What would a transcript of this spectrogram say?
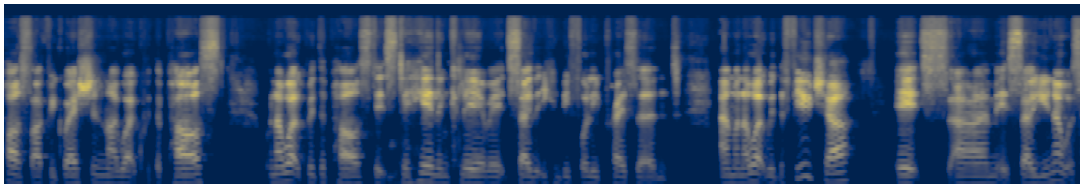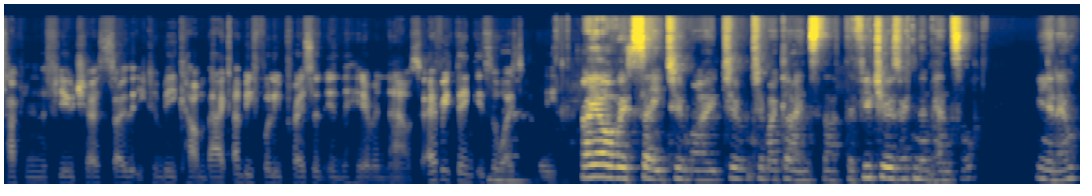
past life regression and I work with the past, when I work with the past, it's to heal and clear it so that you can be fully present. And when I work with the future, it's um, it's so you know what's happening in the future, so that you can be come back and be fully present in the here and now. So everything is always. Yeah. I always say to my to to my clients that the future is written in pencil. You know,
